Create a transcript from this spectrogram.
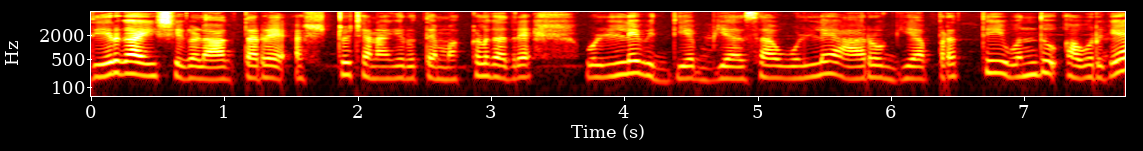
ದೀರ್ಘಾಯುಷಿಗಳಾಗ್ತಾರೆ ಅಷ್ಟು ಚೆನ್ನಾಗಿರುತ್ತೆ. ಮಕ್ಕಳಿಗಾದರೆ ಒಳ್ಳೆ ವಿದ್ಯಾಭ್ಯಾಸ, ಒಳ್ಳೆ ಆರೋಗ್ಯ ಪ್ರತಿಯೊಂದು ಅವ್ರಿಗೆ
